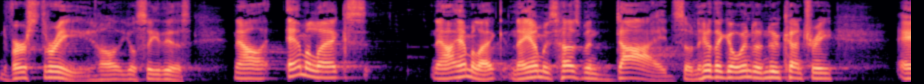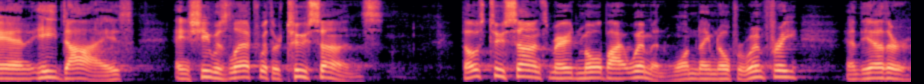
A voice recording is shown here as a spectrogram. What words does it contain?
Verse 3, uh, you'll see this. Now, Elimelech's, now Elimelech, Naomi's husband, died. So here they go into a new country, and he dies, and she was left with her two sons. Those two sons married Moabite women, one named Oprah Winfrey and the other,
